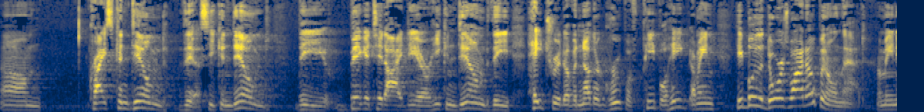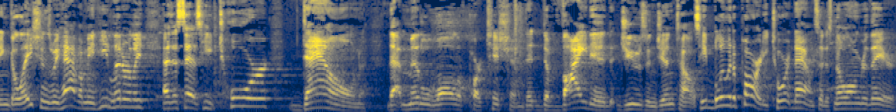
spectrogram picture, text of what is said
Um, Christ condemned this. He condemned the bigoted idea or he condemned the hatred of another group of people. He, I mean, he blew the doors wide open on that. I mean, in Galatians we have, I mean, he literally, as it says, he tore down that middle wall of partition that divided Jews and Gentiles. He blew it apart. He tore it down, said it's no longer there.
